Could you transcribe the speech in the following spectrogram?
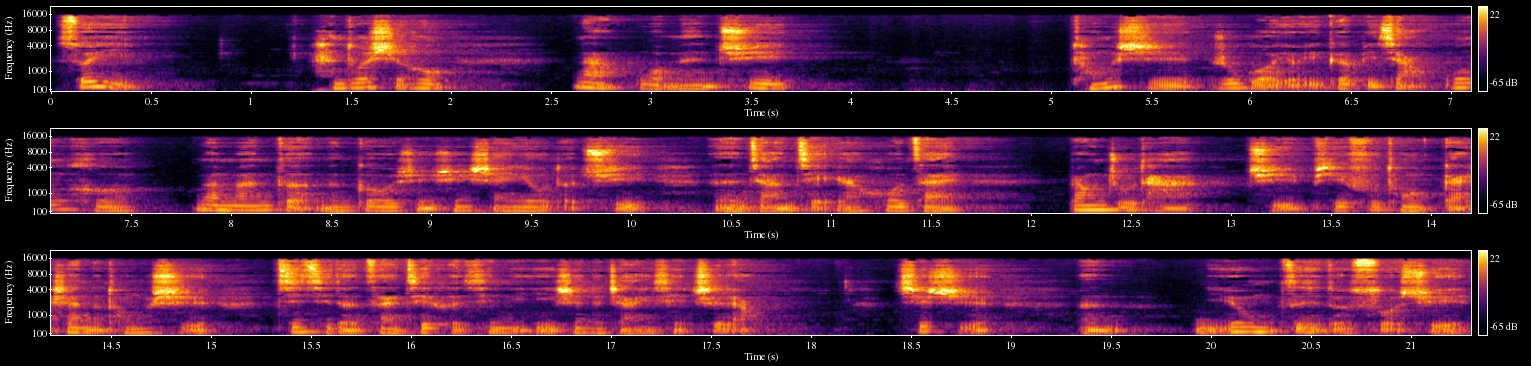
所以很多时候，那我们去。同时，如果有一个比较温和、慢慢的能够循循善诱的去嗯讲解，然后再帮助他去皮肤同改善的同时，积极的再结合心理医生的这样一些治疗，其实嗯，你用自己的所学，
